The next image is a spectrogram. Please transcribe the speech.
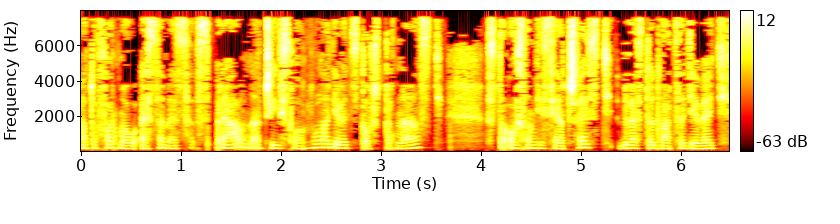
a to formou SMS správ na číslo 0914 186 229.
